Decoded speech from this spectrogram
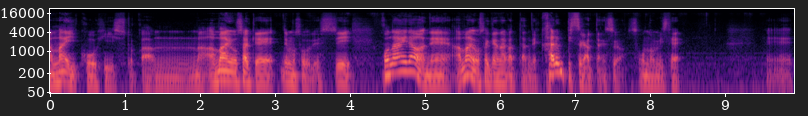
甘いコーヒー酒とかうんまあ甘いお酒でもそうですしこの間はね甘いお酒がなかったんでカルピスがあったんですよその店。え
